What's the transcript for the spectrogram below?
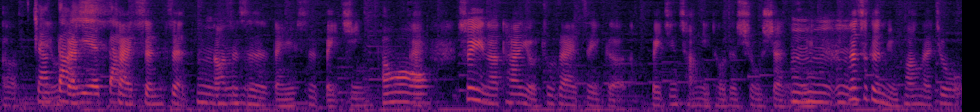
呃家大业大，在深圳，然后这是等于是北京哦，所以呢，他有住在这个北京厂里头的宿舍里面。嗯嗯嗯。那这个女方呢，就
